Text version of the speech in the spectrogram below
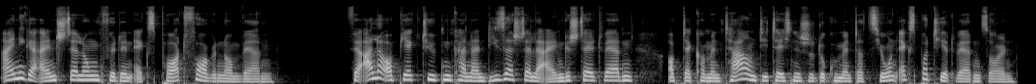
einige Einstellungen für den Export vorgenommen werden. Für alle Objekttypen kann an dieser Stelle eingestellt werden, ob der Kommentar und die technische Dokumentation exportiert werden sollen.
